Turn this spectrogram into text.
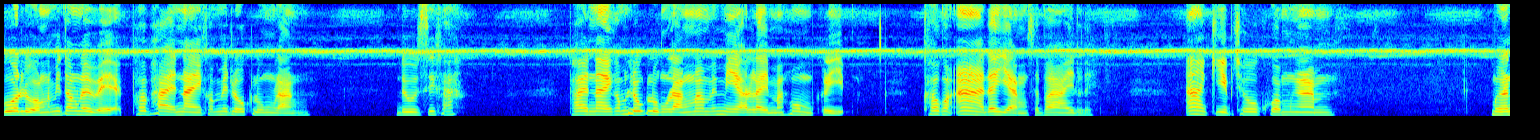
บัวหลวงไม่ต้องได้แหวก เพราะภายในเขาไม่รกลุงลัง ดูสิคะ ภายในเขาไม่รกลุงลังมากไม่มีอะไรมาหุ้มกรีบเขาก็อ้าได้อย่างสบายเลย อ้ากีบโชว์ความงาม เหมือน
